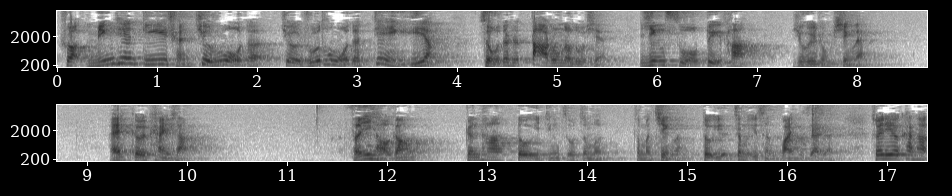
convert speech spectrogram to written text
说明天第一城就如我的，就如同我的电影一样，走的是大众的路线，因此我对他有一种信赖。哎，各位看一下，冯小刚跟他都已经走这么这么近了，都有这么一层关系在这，所以你要看他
